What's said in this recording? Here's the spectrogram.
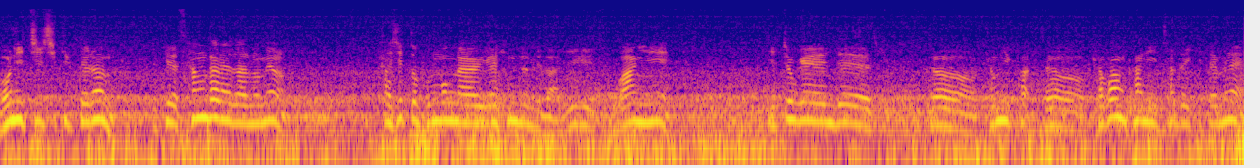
원위치 시킬 때는 이렇게 상단에다 놓으면 다시 또 분목 나기가 힘듭니다. 이 왕이 이쪽에 이제 저 격리판, 저 격왕판이 쳐져 있기 때문에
